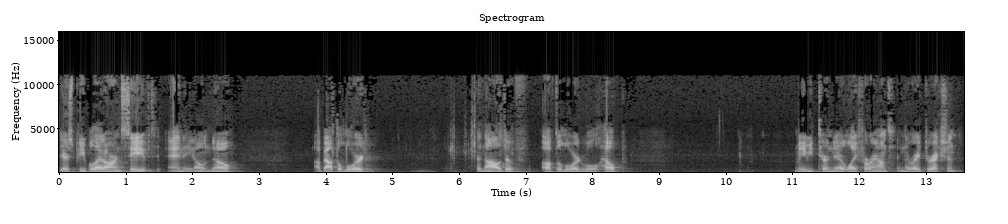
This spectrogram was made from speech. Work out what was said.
there's people that aren't saved and they don't know about the Lord, the knowledge of, of the Lord will help maybe turn their life around in the right direction.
